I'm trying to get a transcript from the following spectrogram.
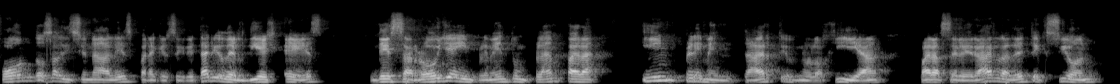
fondos adicionales para que el secretario del DHS desarrolle e implemente un plan para implementar tecnología para acelerar la detección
